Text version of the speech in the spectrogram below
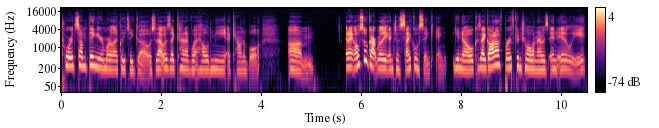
towards something, you're more likely to go. So that was like kind of what held me accountable. Um, and I also got really into cycle syncing, you know, because I got off birth control when I was in Italy.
